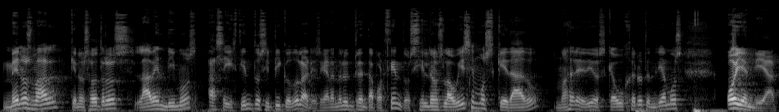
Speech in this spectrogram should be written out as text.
Menos mal que nosotros la vendimos a 600 y pico dólares, ganándole un 30%. Si nos la hubiésemos quedado, madre de Dios, qué agujero tendríamos hoy en día.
